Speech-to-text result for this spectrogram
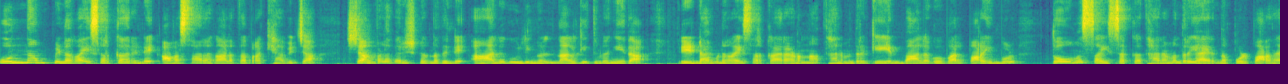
ഒന്നാം പിണറായി സർക്കാരിന്റെ അവസാന കാലത്ത് പ്രഖ്യാപിച്ച ശമ്പള പരിഷ്കരണത്തിന്റെ ആനുകൂല്യങ്ങൾ നൽകി തുടങ്ങിയത് രണ്ടാം പിണറായി സർക്കാരാണെന്ന് ധനമന്ത്രി കെ എൻ ബാലഗോപാൽ പറയുമ്പോൾ തോമസ് ഐസക്ക് ധനമന്ത്രിയായിരുന്നപ്പോൾ പറഞ്ഞ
